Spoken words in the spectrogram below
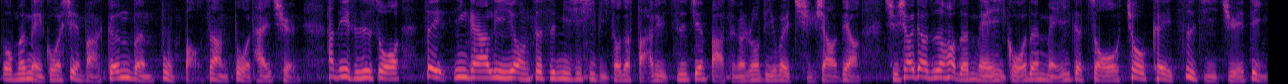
我们美国宪法根本不保障堕胎权。他的意思是说，这应该要利用这次密西西比州的法律，直接把整个 Roe v. w a d 取消掉。取消掉之后的美国的每一个州就可以自己决定。”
